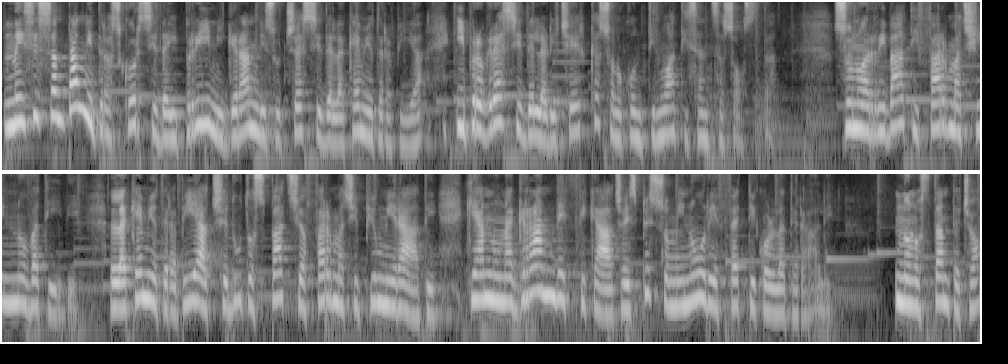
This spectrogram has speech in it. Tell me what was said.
Nei 60 anni trascorsi dai primi grandi successi della chemioterapia, i progressi della ricerca sono continuati senza sosta sono arrivati farmaci innovativi. La chemioterapia ha ceduto spazio a farmaci più mirati, che hanno una grande efficacia e spesso minori effetti collaterali. Nonostante ciò,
